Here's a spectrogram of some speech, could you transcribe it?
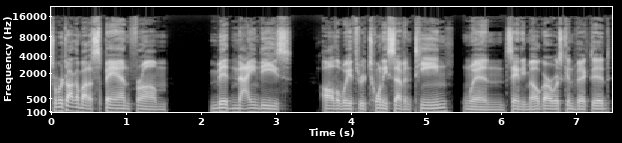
so we're talking about a span from mid '90s all the way through 2017 when Sandy Melgar was convicted.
